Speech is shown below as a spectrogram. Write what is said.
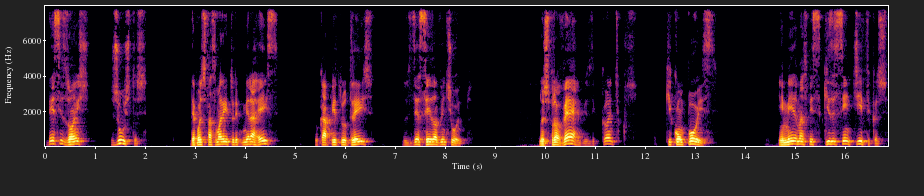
decisões justas. Depois faça uma leitura em 1 Reis, do capítulo 3, do 16 ao 28. Nos provérbios e cânticos que compôs em meio às pesquisas científicas.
